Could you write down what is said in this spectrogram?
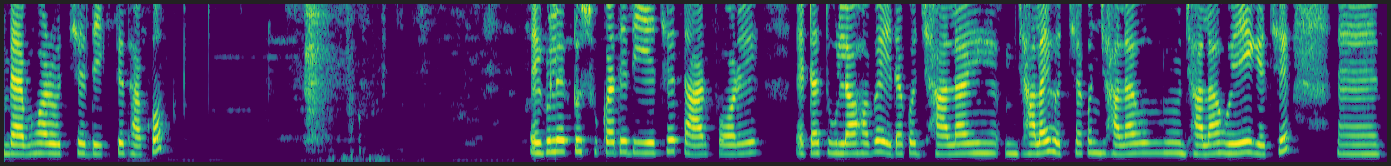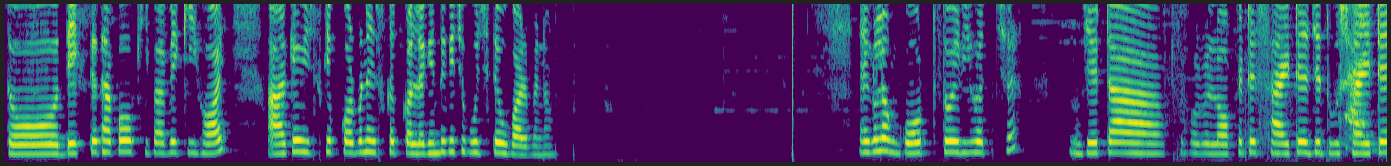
ব্যবহার হচ্ছে, দেখতে থাকো। এগুলো একটু শুকাতে দিয়েছে, তারপরে এটা তোলা হবে। এ দেখো ঝালাই ঝালাই হচ্ছে, এখন ঝালা ঝালা হয়ে গেছে। তো দেখতে থাকো কীভাবে কি হয়। আর কেউ স্কিপ করবে না স্কিপ করলে কিন্তু কিছু বুঝতেও পারবে না। এগুলো গোট তৈরি হচ্ছে, যেটা, কী বলব, লকেটের সাইডে যে দু সাইডে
